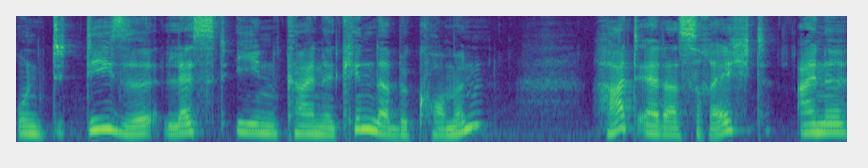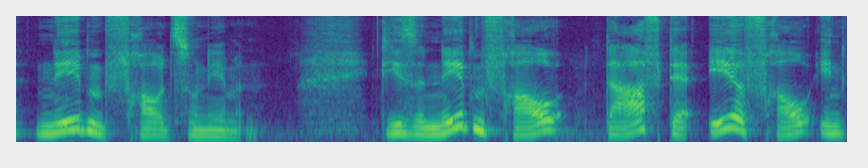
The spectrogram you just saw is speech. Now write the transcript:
und diese lässt ihn keine Kinder bekommen, hat er das Recht, eine Nebenfrau zu nehmen. Diese Nebenfrau darf der Ehefrau in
